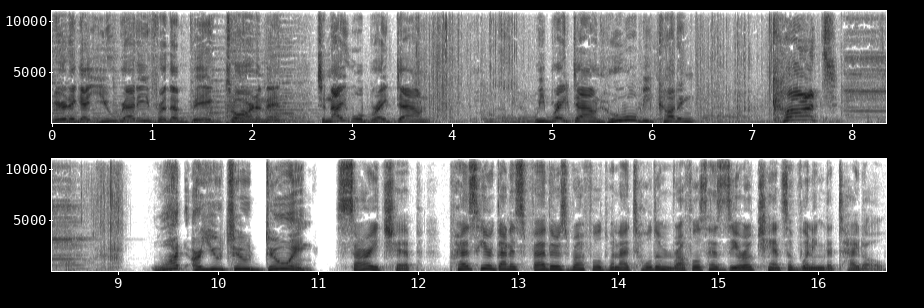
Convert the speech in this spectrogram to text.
here to get you ready for the big tournament. Tonight we'll break down we break down who will be cutting cut. What are you two doing? Sorry, Chip. Prez here got his feathers ruffled when I told him Ruffles has zero chance of winning the title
